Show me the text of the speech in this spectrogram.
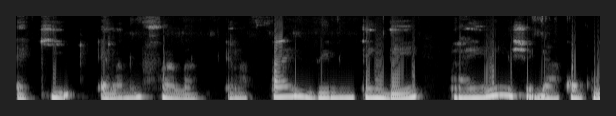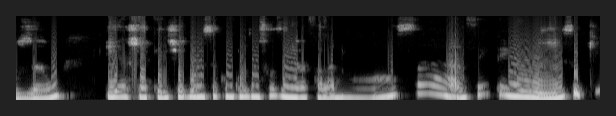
é que ela não fala, ela faz ele entender para ele chegar à conclusão e achar que ele chegou nessa conclusão sozinho. Ela fala, nossa, você entendeu isso? Que,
